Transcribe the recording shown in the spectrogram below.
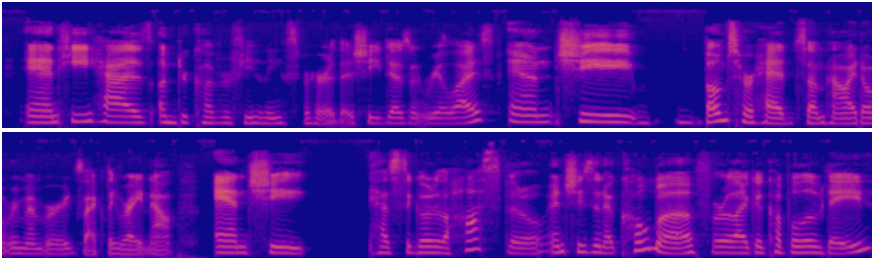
and he has undercover feelings for her that she doesn't realize. And she bumps her head somehow. I don't remember exactly right now. And she has to go to the hospital and she's in a coma for like a couple of days.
